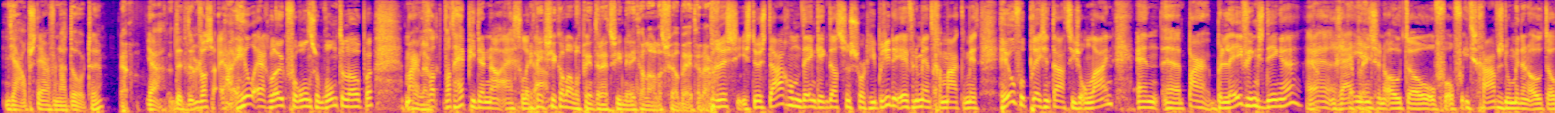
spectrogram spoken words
ja, op sterven na dood, hè? Ja. Ja, het was ja, heel erg leuk voor ons om rond te lopen. Maar wat, wat heb je er nou eigenlijk aan? je kan alles op internet zien en je kan alles veel beter daar. Precies, dus daarom denk ik dat ze een soort hybride evenement gaan maken met heel veel presentaties online en eh, een paar belevingsdingen. hè, rijden in zijn auto of, of iets gaafs doen met een auto.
